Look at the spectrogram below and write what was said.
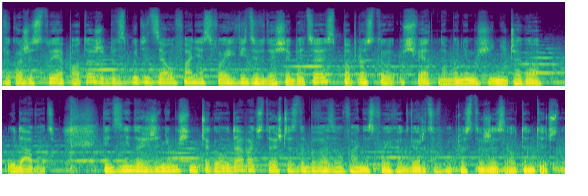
wykorzystuje po to, żeby wzbudzić zaufanie swoich widzów do siebie, co jest po prostu świetne, bo nie musi niczego udawać. Więc nie dość, że nie musi niczego udawać, to jeszcze zdobywa zaufanie swoich odbiorców po prostu, że jest autentyczny.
